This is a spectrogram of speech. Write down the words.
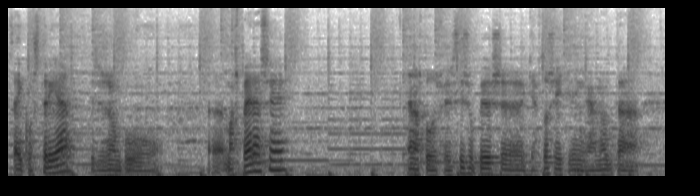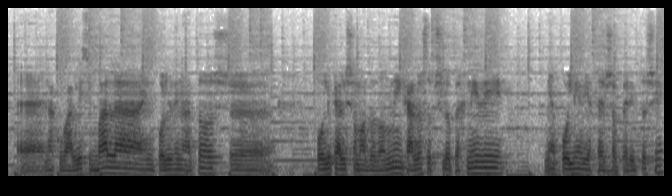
στα 23 τη σεζόν που ε, μας πέρασε. Ένας ποδοσφαιριστής ο οποίος ε, και αυτός έχει την ικανότητα ε, να κουβαλήσει μπάλα, είναι πολύ δυνατός, ε, πολύ καλή σωματοδομή, καλό στο ψηλό παιχνίδι, μια πολύ ενδιαφέρουσα περίπτωση.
